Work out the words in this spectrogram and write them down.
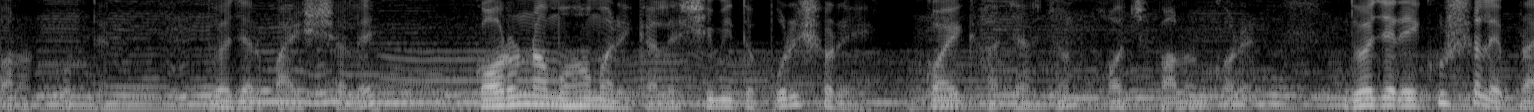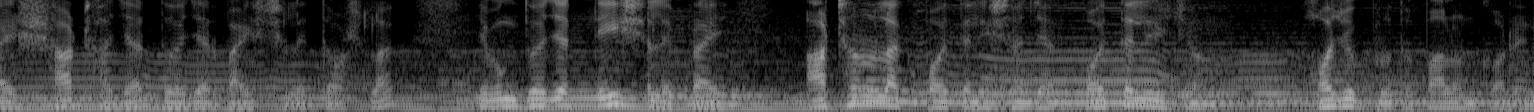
পালন করতেন দু হাজার বাইশ সালে করোনা মহামারীকালে সীমিত পরিসরে কয়েক হাজার জন হজ পালন করেন দু হাজার একুশ সালে প্রায় ষাট হাজার দু সালে দশ লাখ এবং দু হাজার তেইশ সালে প্রায় আঠারো লাখ পঁয়তাল্লিশ হাজার পঁয়তাল্লিশ জন হজব্রত পালন করেন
